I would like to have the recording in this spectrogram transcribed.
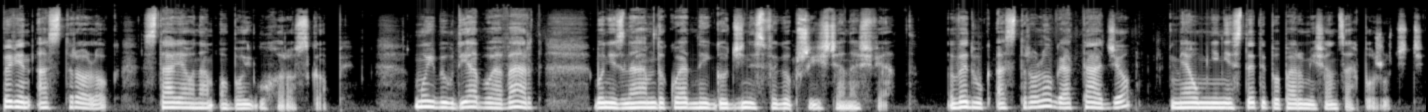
pewien astrolog stawiał nam obojgu horoskopy. Mój był diabła wart, bo nie znałam dokładnej godziny swego przyjścia na świat. Według astrologa Tadzio miał mnie niestety po paru miesiącach porzucić.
